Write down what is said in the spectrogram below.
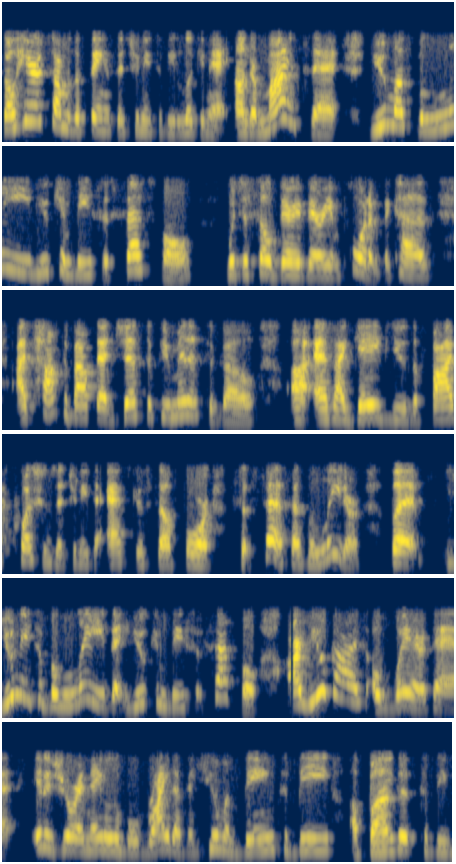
So here are some of the things that you need to be looking at. Under mindset, you must believe you can be successful which is so very, very important because I talked about that just a few minutes ago uh, as I gave you the five questions that you need to ask yourself for success as a leader. But you need to believe that you can be successful. Are you guys aware that it is your inalienable right as a human being to be abundant, to be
